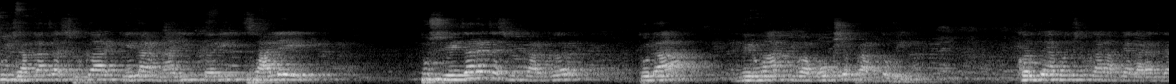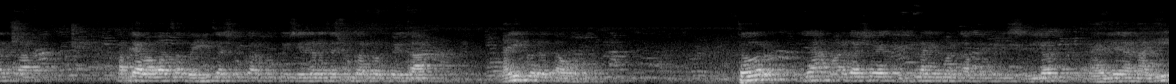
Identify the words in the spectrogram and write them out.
तू जगाचा स्वीकार केला नाही तरी चालेल. तू शेजाऱ्याचा स्वीकार कर तुला निर्वाण किंवा मोक्ष प्राप्त होईल. करतोय आपण स्वीकार आपल्या घरातल्यांचा आपल्या भावाचा बहिणीचा स्वीकार करतोय शेजाऱ्याचा स्वीकार करतोय का? नाही करत आहोत. तर या मार्गाशिवाय कुठलाही मार्ग आपल्याकडे शिल्लक राहिलेला नाही.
